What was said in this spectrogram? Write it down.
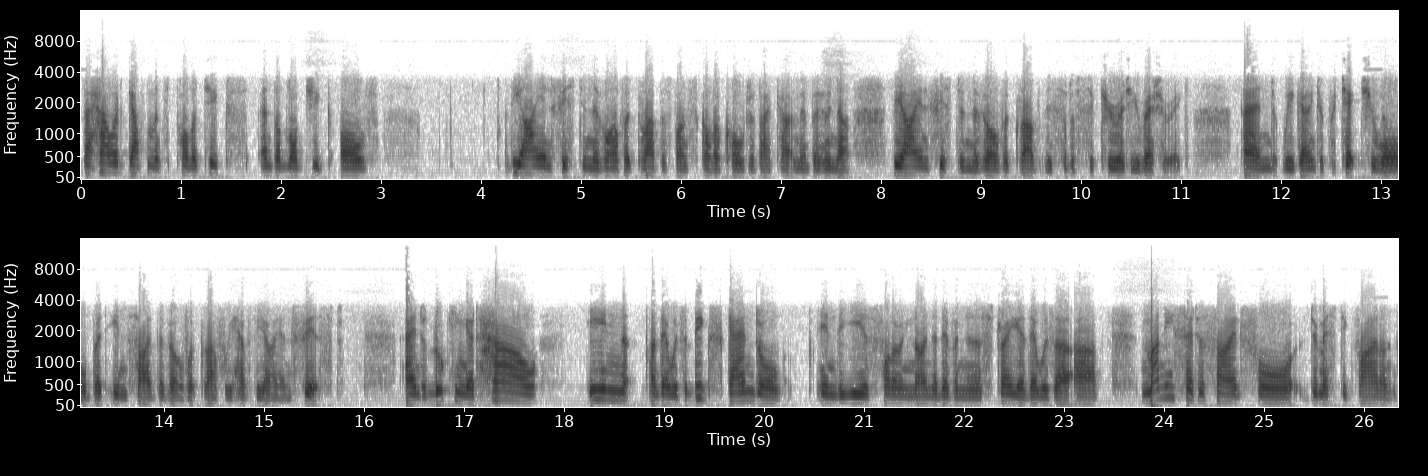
the Howard government's politics and the logic of the iron fist in the velvet glove, as one scholar called it, I can't remember who now, the iron fist in the velvet glove, this sort of security rhetoric. And we're going to protect you all, but inside the velvet glove we have the iron fist. And looking at how in, and there was a big scandal in the years following 9/11 in Australia, there was a, a, money set aside for domestic violence,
